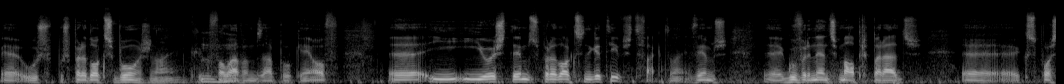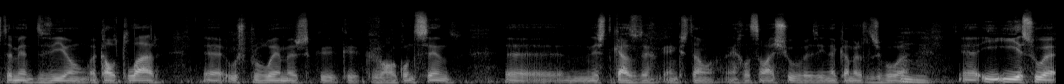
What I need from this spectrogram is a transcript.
uh, os, os, paradoxos bons, não é? Que, uhum. falávamos há pouco em off. Uh, e, e, hoje temos os paradoxos negativos, de facto. É? Vemos governantes mal preparados que supostamente deviam acautelar os problemas que, que, que vão acontecendo Uh, neste caso em questão em relação às chuvas e na Câmara de Lisboa, uhum. uh, e, e, a sua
